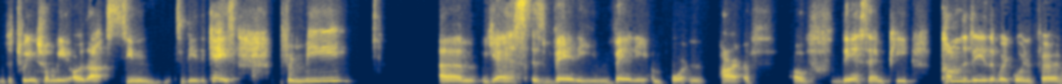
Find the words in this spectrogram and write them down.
the twain shall meet, or that seemed to be the case. For me, um, yes is very, very important part of, of the SNP. Come the day that we're going for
